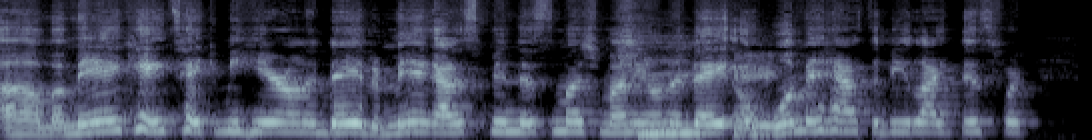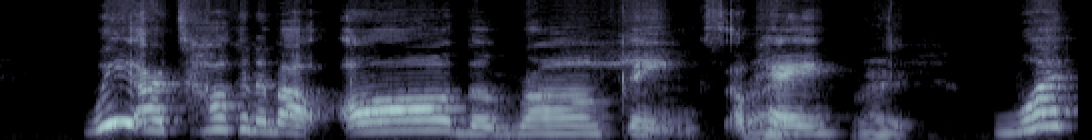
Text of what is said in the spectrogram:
um, a man can't take me here on a date. A man got to spend this much money on a date. A woman has to be like this for. We are talking about all the wrong things. Okay. Right. right. What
